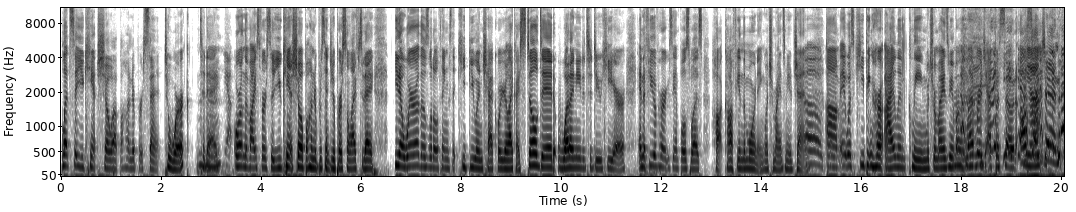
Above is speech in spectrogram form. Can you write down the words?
let's say you can't show up 100% to work today, Yeah. or on the vice versa, you can't show up 100% to your personal life today. You know, where are those little things that keep you in check where you're like, I still did what I needed to do here? And a few of her examples was hot coffee in the morning, which reminds me of Jen. Oh, um, it was keeping her island clean, which reminds me of our leverage episode. Also, Yeah. Jen.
